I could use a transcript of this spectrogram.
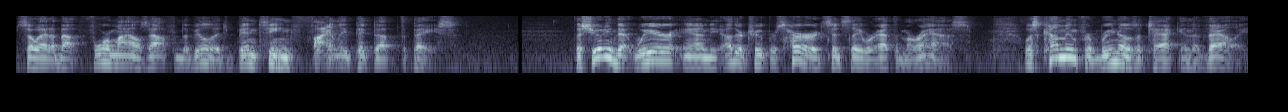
so at about four miles out from the village, Benteen finally picked up the pace. The shooting that Weir and the other troopers heard since they were at the morass was coming from Reno's attack in the valley.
